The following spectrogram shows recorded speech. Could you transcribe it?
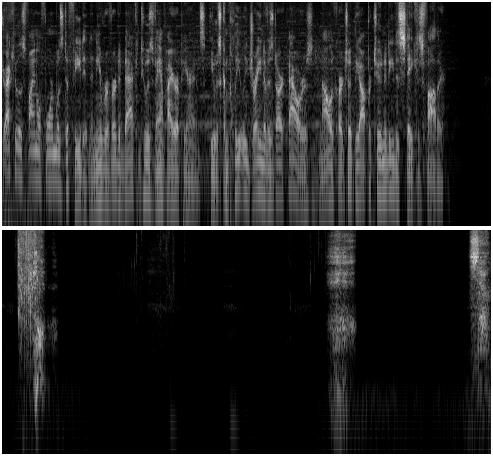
Dracula's final form was defeated, and he reverted back into his vampire appearance. He was completely drained of his dark powers, and Alucard took the opportunity to stake his father. Son.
